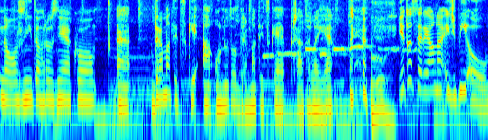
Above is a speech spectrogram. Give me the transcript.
no, zní to hrozně jako eh, dramaticky a ono to dramatické, přátelé, je. Uh. je to seriál na HBO.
